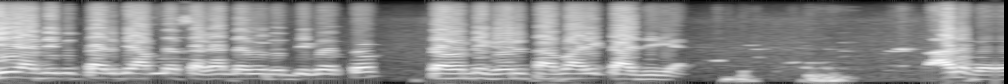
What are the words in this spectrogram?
ही या निमित्ताने मी आपल्या सगळ्यांना विनंती करतो. सर्वांनी घरी थांबा आणि काळजी घ्या. आलं बघ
